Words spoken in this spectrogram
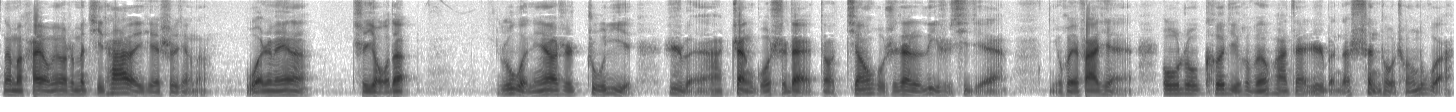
那么还有没有什么其他的一些事情呢？我认为呢是有的。如果您要是注意日本啊战国时代到江户时代的历史细节。你会发现，欧洲科技和文化在日本的渗透程度啊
